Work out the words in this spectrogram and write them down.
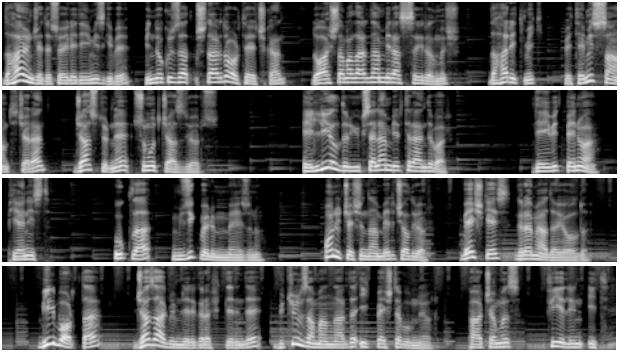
Daha önce de söylediğimiz gibi 1960'larda ortaya çıkan doğaçlamalardan biraz sıyrılmış, daha ritmik ve temiz sound içeren caz türüne smooth caz diyoruz. 50 yıldır yükselen bir trendi var. David Benoit, piyanist. UCLA müzik bölümü mezunu. 13 yaşından beri çalıyor. 5 kez Grammy adayı oldu. Billboard'da caz albümleri grafiklerinde bütün zamanlarda ilk 5'te bulunuyor. Parçamız Feeling It.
